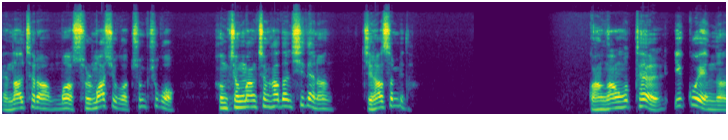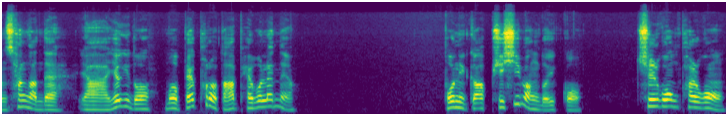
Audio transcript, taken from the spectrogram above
옛날처럼 뭐 술 마시고 춤추고 흥청망청 하던 시대는 지났습니다. 관광 호텔 입구에 있는 상가인데 야 여기도 뭐 100%다 폐벌냈네요. 보니까 PC방도 있고 7080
